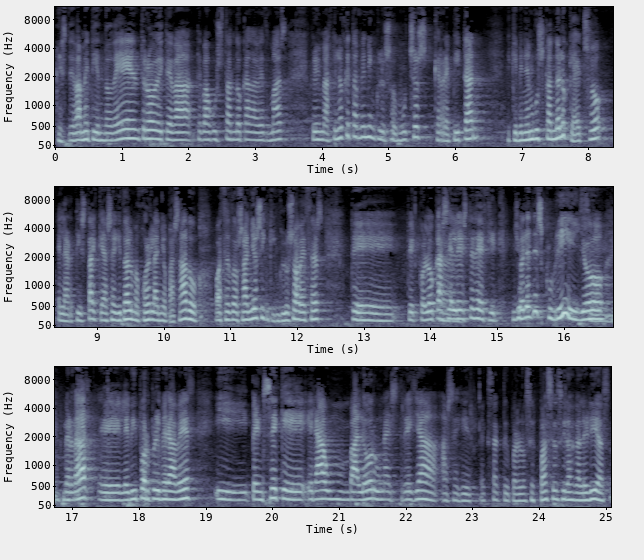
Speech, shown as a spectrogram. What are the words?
que te va metiendo dentro y te va, te va gustando cada vez más, pero me imagino que también incluso muchos que repitan y que vienen buscando lo que ha hecho el artista, el que ha seguido a lo mejor el año pasado o hace dos años, y que incluso a veces te, colocas el este de decir, yo le descubrí, yo, ¿verdad? Eh, le vi por primera vez y pensé que era un valor, una estrella a seguir. Exacto, y para los espacios y las galerías,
